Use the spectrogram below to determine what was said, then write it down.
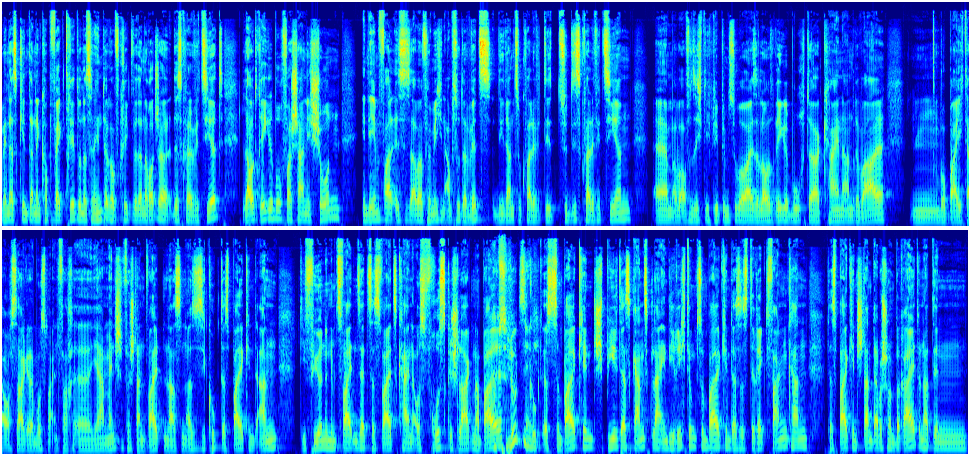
Wenn das Kind dann den Kopf wegdreht und es in den Hinterkopf kriegt, wird dann Roger disqualifiziert. Laut Regelbuch wahrscheinlich schon. In dem Fall ist es aber für mich ein absoluter Witz, die dann zu, die, zu disqualifizieren. Ähm, aber offensichtlich blieb dem Supervisor laut Regelbuch da keine andere Wahl. Mm, Wobei ich da auch sage, da muss man einfach äh, ja, Menschenverstand walten lassen. Also sie guckt das Ballkind an, die führen in dem zweiten Satz. Das war jetzt kein aus Frust geschlagener Ball. Absolut sie nicht. guckt erst zum Ballkind, spielt das ganz klar in die Richtung zum Ballkind, dass es direkt fangen kann. Das Ballkind stand aber schon bereit und hat den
